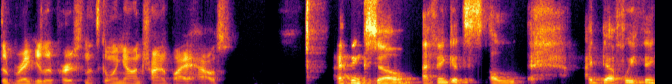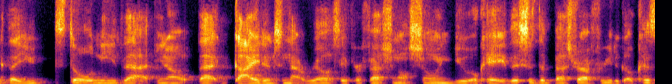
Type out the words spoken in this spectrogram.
the regular person that's going out and trying to buy a house? I think so. I think it's a. I definitely think that you still need that, you know, that guidance and that real estate professional showing you, okay, this is the best route for you to go. Because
